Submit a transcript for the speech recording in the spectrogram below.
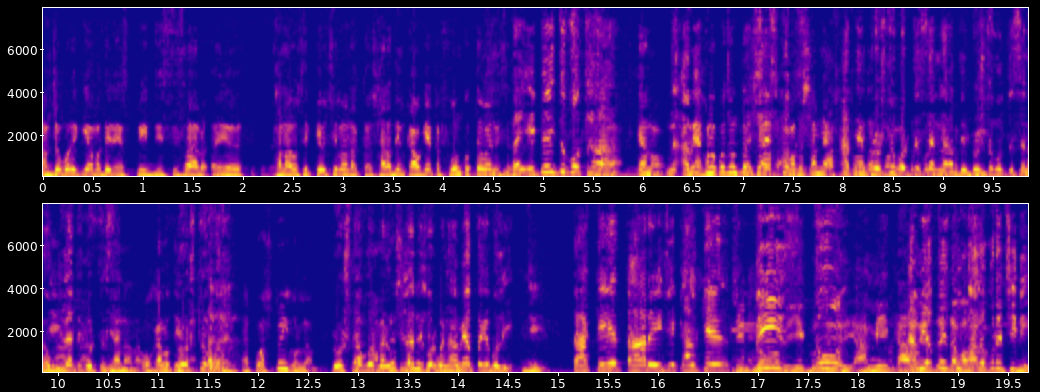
পঞ্চগড়ে কি আমাদের এসপি ডিসি স্যার থানা ওসি কেউ ছিল না? সারাদিন কাউকে একটা ফোন করতে পারেনি? ভাই এটাই তো কথা। কেন? আমি এখনও পর্যন্ত আমাদের সামনে আসতে আপনি প্রশ্ন করতেছেন না আপনি প্রশ্ন করতেছেন উকিলাতি করতেছেন। না না না ওকালতি প্রশ্ন করেন হ্যাঁ, প্রশ্নই করলাম। প্রশ্ন করবেন উকিলাতি করবেন আমি আপনাকে বলি। জি। তাকে তার এই যে কালকে প্লিজ ডোন্ট আমি আমি আপনাকে খুব ভালো করে চিনি।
